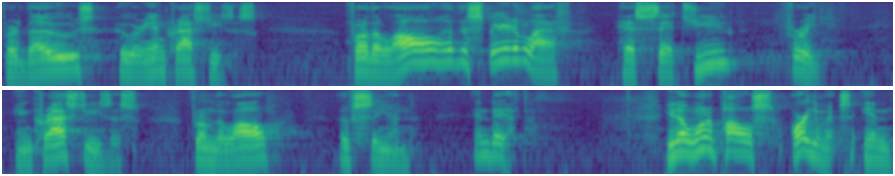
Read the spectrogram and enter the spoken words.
for those who are in Christ Jesus. For the law of the Spirit of life has set you free in Christ Jesus from the law of sin and death. You know, one of Paul's arguments in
